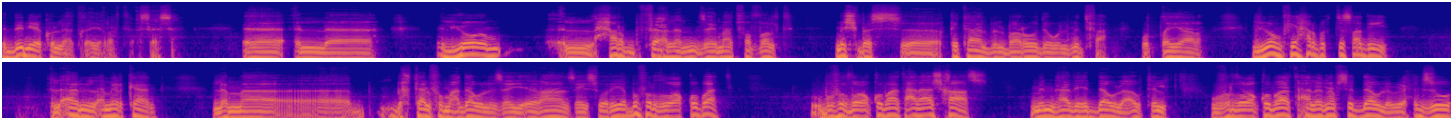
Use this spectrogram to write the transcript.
الدنيا كلها تغيرت أساسا. آه، ال- اليوم الحرب فعلا زي ما تفضلت مش بس آه، قتال بالبارودة والمدفع والطيارة. اليوم في حرب اقتصادية. الآن الأمريكان لما آه، بيختلفوا مع دولة زي إيران زي سوريا بفرضوا عقوبات. وبفرضوا عقوبات على أشخاص من هذه الدولة أو تلك. وفرضوا عقوبات على نفس الدولة ويحجزوا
